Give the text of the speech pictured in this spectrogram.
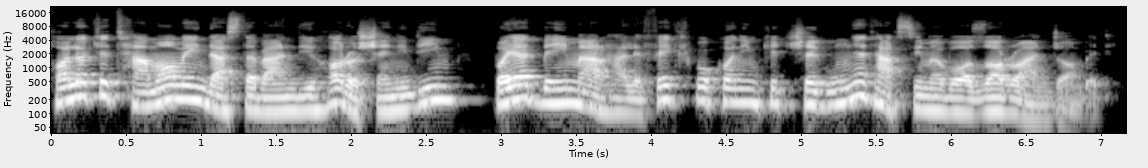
حالا که تمام این دستبندی ها رو شنیدیم باید به این مرحله فکر بکنیم که چگونه تقسیم بازار رو انجام بدیم.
